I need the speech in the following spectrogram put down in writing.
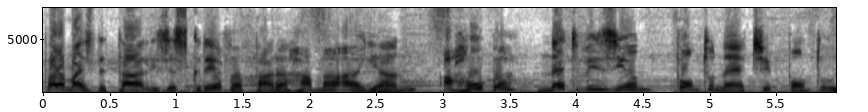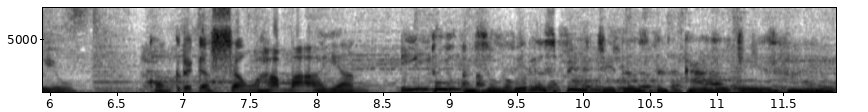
Para mais detalhes, escreva para ramaayan@netvision.net.il. Congregação Ramaayan, indo às ovelhas perdidas da casa de Israel.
